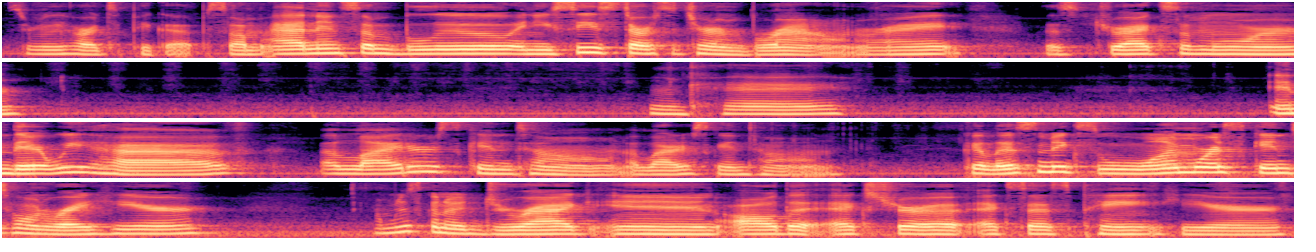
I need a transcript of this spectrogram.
It's really hard to pick up. So I'm adding in some blue and you see it starts to turn brown, right? Let's drag some more. Okay. And there we have a lighter skin tone, a lighter skin tone. Okay, let's mix one more skin tone right here. I'm just gonna drag in all the extra excess paint here.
